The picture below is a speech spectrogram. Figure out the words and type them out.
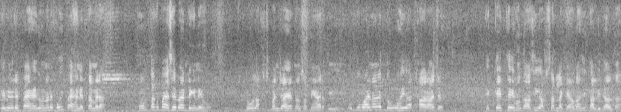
ਕਿ ਮੇਰੇ ਪੈਸੇ ਦਿਓ ਉਹਨਾਂ ਨੇ ਕੋਈ ਪੈਸਾ ਨਹੀਂ ਦਿੱਤਾ ਮੇਰਾ। ਹੁਣ ਤੱਕ ਪੈਸੇ ਪੈਂਡਿੰਗ ਨੇ ਉਹ। ਦੋ ਲੱਖ 55350 ਰੁਪਏ। ਉਦੋਂ ਬਾਅਦ ਇਹਨਾਂ ਨੇ 2018 ਚ ਇੱਕ ਇੱਥੇ ਹੁੰਦਾ ਸੀ ਅਫਸਰ ਲੱਗਿਆ ਹੁੰਦਾ ਸੀ ਅਕਾਲੀ ਦਲ ਦਾ।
